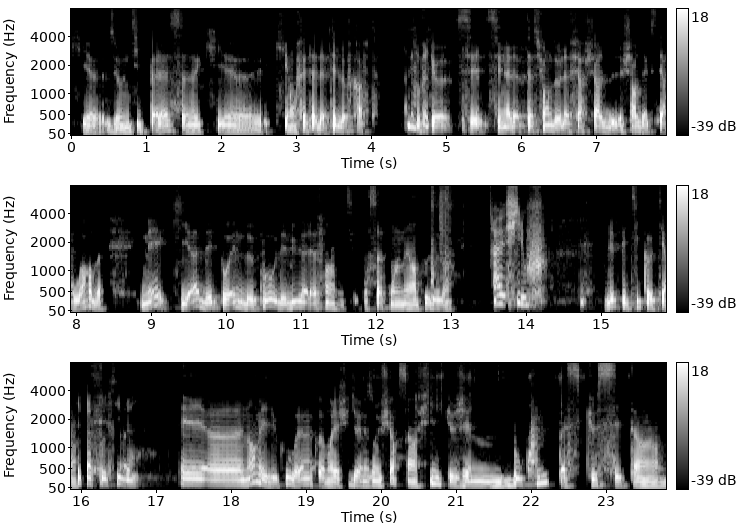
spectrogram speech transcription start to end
qui est The Haunted Palace, qui est, qui est en fait adapté de Lovecraft. Sauf que c'est une adaptation de l'affaire Charles, Charles Dexter Ward, mais qui a des poèmes de Poe au début et à la fin. C'est pour ça qu'on le met un peu dedans. Ah, le filou. Les petits coquins. C'est pas possible. Et euh, non, mais du coup, voilà, quoi. Moi, La chute de la maison Usher, c'est un film que j'aime beaucoup parce que c'est un.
